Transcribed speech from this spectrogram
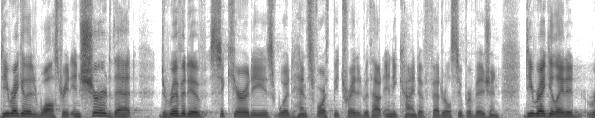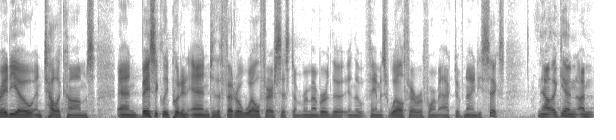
Deregulated Wall Street, ensured that derivative securities would henceforth be traded without any kind of federal supervision, deregulated radio and telecoms, and basically put an end to the federal welfare system. Remember the in the famous Welfare Reform Act of 96. Now again, I'm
